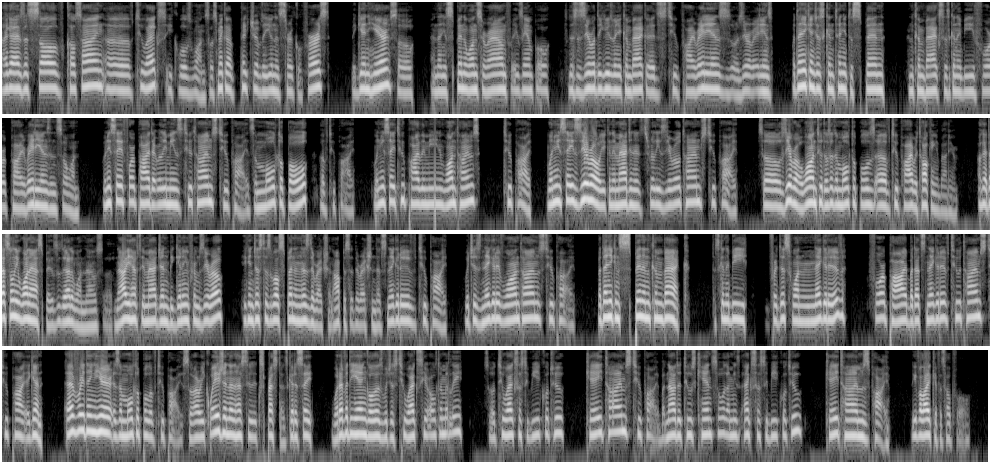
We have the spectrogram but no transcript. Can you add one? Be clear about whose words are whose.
Speaker 1: Hi guys, let's solve cosine of 2x equals 1. So let's make a picture of the unit circle first. Begin here, so and then you spin once around, for example. So this is 0 degrees when you come back, it's 2 pi radians or 0 radians. But then you can just continue to spin and come back, so it's going to be 4 pi radians and so on. When you say 4 pi, that really means 2 times 2 pi. It's a multiple of 2 pi. When you say 2 pi, we mean 1 times 2 pi. When we say 0, you can imagine it's really 0 times 2 pi. So 0, 1, 2, those are the multiples of 2 pi we're talking about here. Okay, that's only one aspect. This is the other one now. So now you have to imagine beginning from 0, you can just as well spin in this direction, opposite direction. That's negative 2 pi, which is negative 1 times 2 pi. But then you can spin and come back. That's going to be, for this one, negative 4 pi, but that's negative 2 times 2 pi. Again, everything here is a multiple of 2 pi. So our equation then has to express that. It's got to say whatever the angle is, which is 2x here ultimately. So 2x has to be equal to k times 2 pi. But now the 2's cancel. That means x has to be equal to k times pi. Leave a like if it's helpful.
